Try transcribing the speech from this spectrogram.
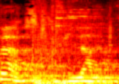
First blood.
